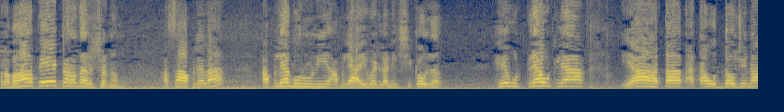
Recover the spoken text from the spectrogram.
प्रभाते करदर्शनम असं आपल्याला आपल्या गुरुनी आपल्या आई वडिलांनी शिकवलं. हे उठल्या उठल्या या हातात आता उद्धवजींना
